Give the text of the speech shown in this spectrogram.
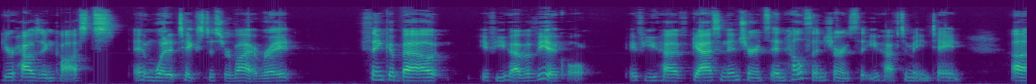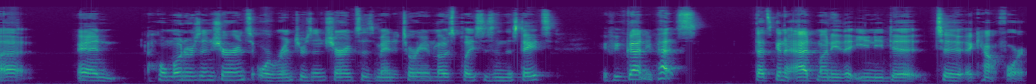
your housing costs and what it takes to survive, right? Think about if you have a vehicle, if you have gas and insurance and health insurance that you have to maintain, uh, and homeowners insurance or renters insurance is mandatory in most places in the states. If you've got any pets, that's going to add money that you need to to account for.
